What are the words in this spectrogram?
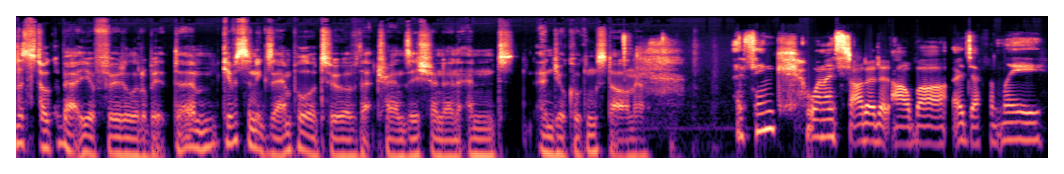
Let's talk about your food a little bit. Um, give us an example or two of that transition and, and and your cooking style now. I think when I started at Alba, I definitely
